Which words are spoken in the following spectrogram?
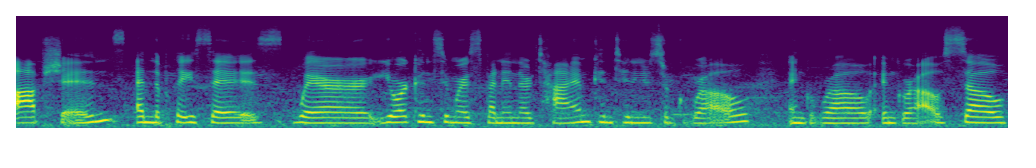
options and the places where your consumer is spending their time continues to grow and grow and grow. So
